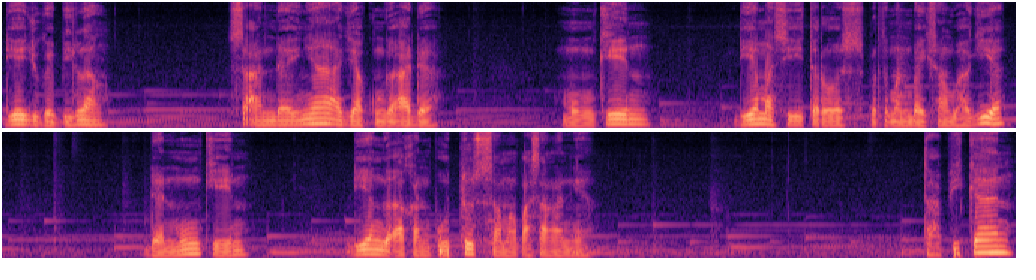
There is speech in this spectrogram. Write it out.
Dia juga bilang, seandainya aja aku nggak ada, mungkin dia masih terus berteman baik sama bahagia. Dan mungkin dia nggak akan putus sama pasangannya. Tapi kan,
